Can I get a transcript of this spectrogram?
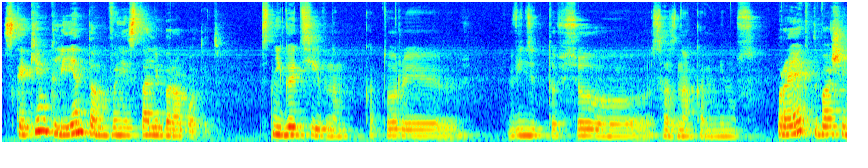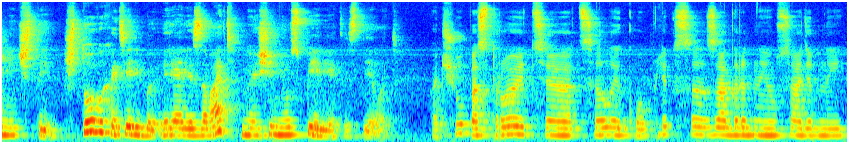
С каким клиентом вы не стали бы работать? С негативным, который видит то все со знаком минус. Проект вашей мечты. Что вы хотели бы реализовать, но еще не успели это сделать? Хочу построить э, целый комплекс загородный, усадебный,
